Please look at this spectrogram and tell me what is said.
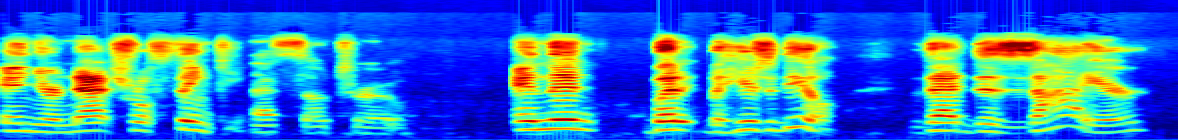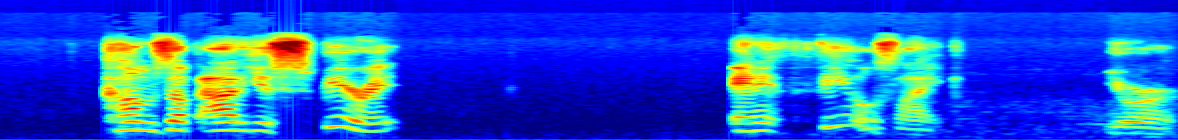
in your natural thinking. That's so true. And then, but but here's the deal: that desire comes up out of your spirit, and it feels like your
